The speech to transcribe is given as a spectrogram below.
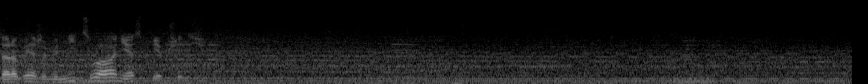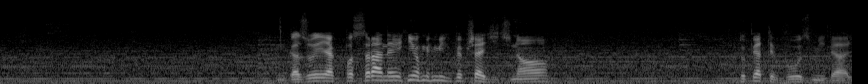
co robię, żeby nic zło nie spieprzyć. Gazuję jak posrany i nie umiem ich wyprzedzić, no. Dupiaty wóz mi dali.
